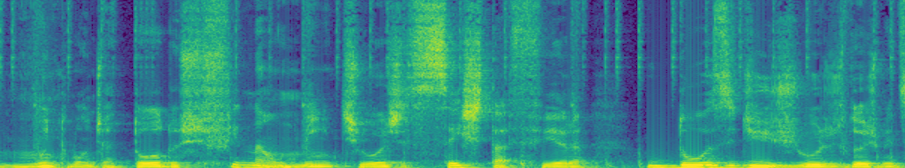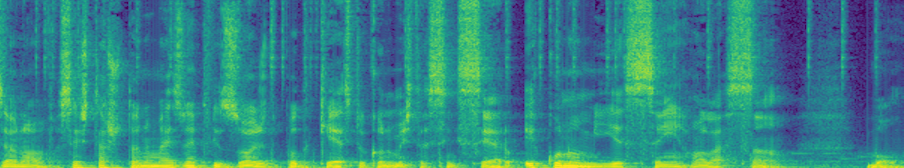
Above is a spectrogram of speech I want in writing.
Muito bom dia a todos. Finalmente, hoje, sexta-feira, 12 de julho de 2019. Você está escutando mais um episódio do podcast do Economista Sincero: Economia sem enrolação. Bom,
